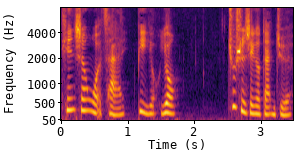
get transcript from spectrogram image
天生我材必有用。”就是这个感觉。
